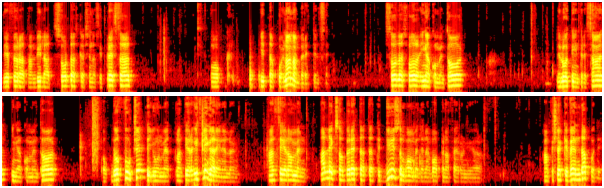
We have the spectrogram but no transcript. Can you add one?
det är för att han vill att Sordas ska känna sig pressad och hitta på en annan berättelse. Sordas svarar inga kommentarer. Det låter intressant, inga kommentar. Och då fortsätter Jon med att plantera ytterligare en lögn. Han säger att men Alex har berättat att det är du som har med den här vapenaffären att göra. Han försöker vända på det.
